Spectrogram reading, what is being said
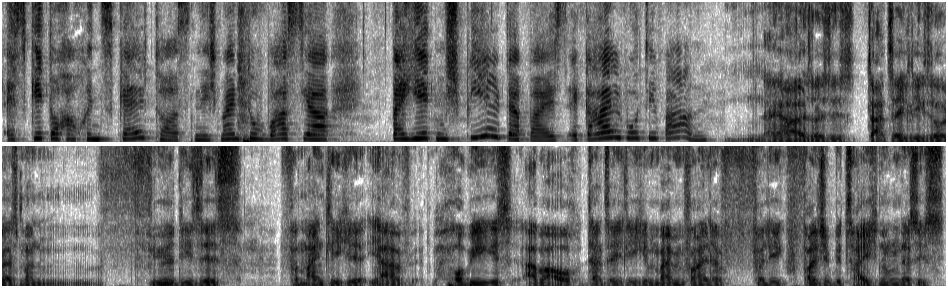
es geht doch auch ins Geld, Thorsten. Ich meine, du warst ja bei jedem Spiel dabei, egal wo die waren. Naja, also es ist tatsächlich so, dass man für dieses vermeintliche, ja, Hobby ist aber auch tatsächlich in meinem Fall der völlig falsche Bezeichnung. Das ist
